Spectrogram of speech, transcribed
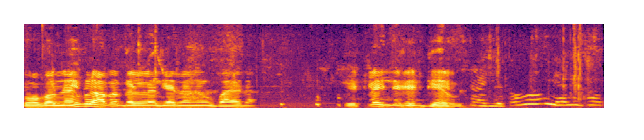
ચોગર નહીં પણ આપણે ગલ્લા જ્યાં ઊભા હતા. એટલે ઇન્ટરેસ્ટ ઘેર ઉઠે. બુલેટ આવ્યું એની ઘર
